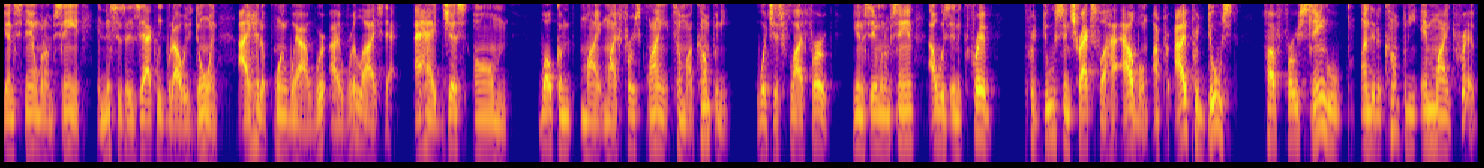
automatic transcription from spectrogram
You understand what I'm saying? And this is exactly what I was doing. I hit a point where I re- I realized that I had just um welcomed my my first client to my company, which is Fly Ferg. You understand what I'm saying? I was in the crib producing tracks for her album. I I produced her first single under the company in my crib.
